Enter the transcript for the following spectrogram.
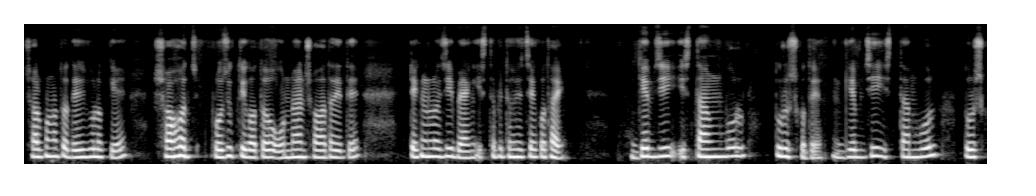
স্বল্পোন্নত দেশগুলোকে সহজ প্রযুক্তিগত উন্নয়ন সহায়তা দিতে টেকনোলজি ব্যাংক স্থাপিত হয়েছে কোথায়? গেবজি ইস্তানবুল তুরস্কতে। গেবজি ইস্তানবুল তুরস্ক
